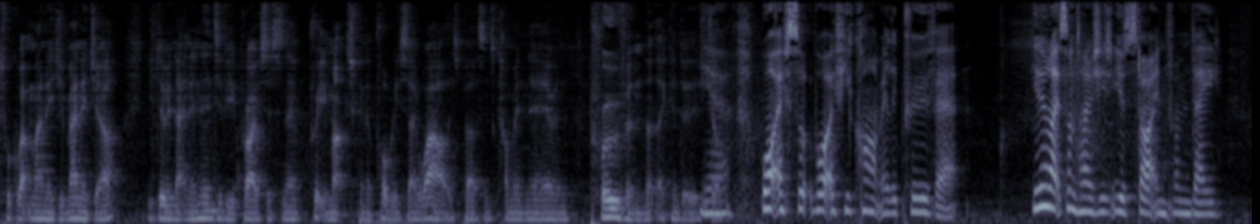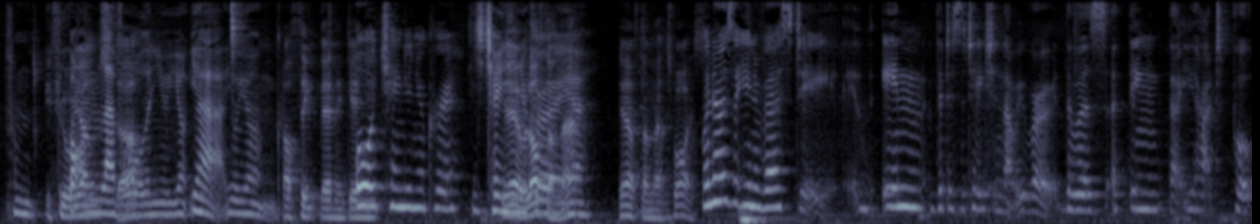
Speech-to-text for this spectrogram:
talk about manager manager. You're doing that in an interview process, and they're pretty much going to probably say, "Wow, this person's come in there and proven that they can do this Yeah. job." What if so, what if you can't really prove it? You know, like sometimes you, you're starting from day from If the you're bottom youngster- level and you're young. Yeah, you're young. I think then again, Or changing your career. You're changing Yeah, your well, I've career. done that. Yeah. Yeah, I've done that mm. twice. When I was at university, in the dissertation that we wrote, there was a thing that you had to put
